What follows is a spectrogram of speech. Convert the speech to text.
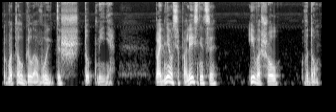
помотал головой, да чтоб меня. Поднялся по лестнице, и вошел в дом.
